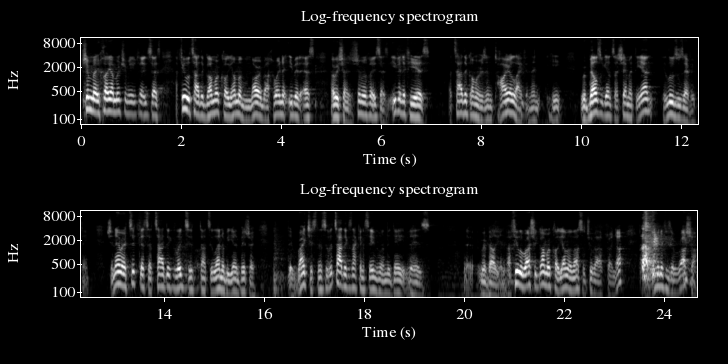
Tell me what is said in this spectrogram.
Shimon says, "Afilu tzad gomer kol yama v'marid b'achroina ibed es harishon." Shimon says, even if he is a tzaddik gomer his entire life, and then he rebels against Hashem at the end, he loses everything. The righteousness of a tzaddik is not going to save him on the day of his uh, rebellion. Even if he's a Rasha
